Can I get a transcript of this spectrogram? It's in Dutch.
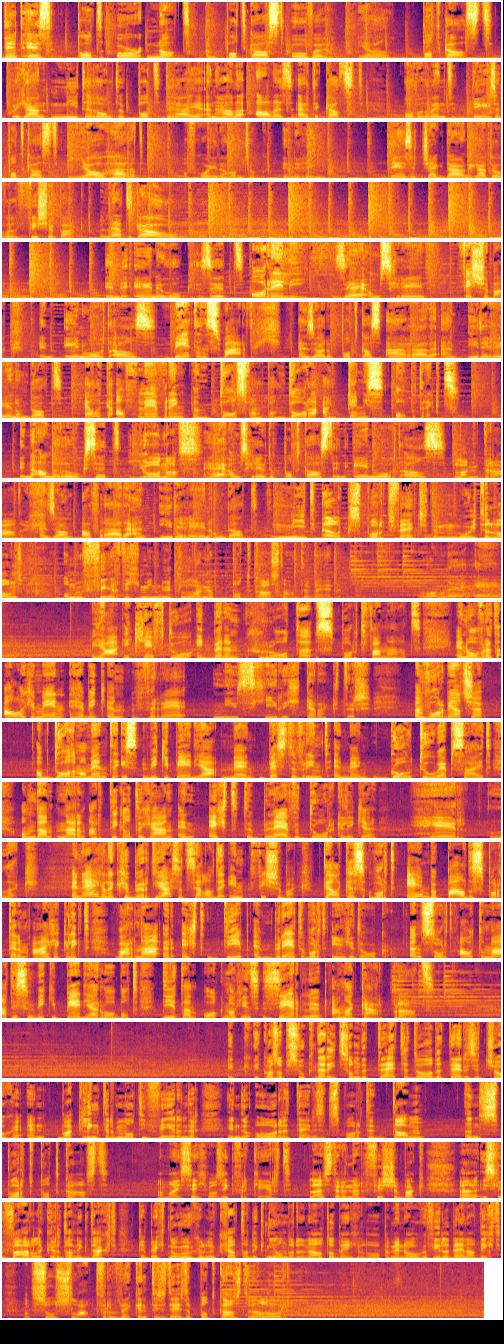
Dit is Pot or Not, een podcast over, jawel, podcast. We gaan niet rond de pot draaien en halen alles uit de kast. Overwint deze podcast jouw hart of gooi je de handdoek in de ring? Deze checkdown gaat over fichebak. Let's go! In de ene hoek zit... Aurélie, Zij omschreef fichebak, in één woord als... wetenswaardig. En zou de podcast aanraden aan iedereen omdat... Elke aflevering een doos van Pandora aan kennis opentrekt. In de andere hoek zit... Jonas. Hij omschreef de podcast in één woord als... Langdradig. En zou hem afraden aan iedereen omdat... Niet elk sportfeitje de moeite loont om een 40 minuut lange podcast aan te wijden. Ronde 1. Ja, ik geef toe, ik ben een grote sportfanaat. En over het algemeen heb ik een vrij nieuwsgierig karakter. Een voorbeeldje. Op dode momenten is Wikipedia mijn beste vriend en mijn go-to-website om dan naar een artikel te gaan en echt te blijven doorklikken. Heerlijk. En eigenlijk gebeurt juist hetzelfde in Fichebak. Telkens wordt één bepaalde sportterm aangeklikt, waarna er echt diep en breed wordt ingedoken. Een soort automatische Wikipedia-robot die het dan ook nog eens zeer leuk aan elkaar praat. Ik, ik was op zoek naar iets om de tijd te doden tijdens het joggen. En wat klinkt er motiverender in de oren tijdens het sporten dan een sportpodcast? Amai zeg, was ik verkeerd. Luisteren naar Fischebak eh, is gevaarlijker dan ik dacht. Ik heb echt nog een geluk gehad dat ik niet onder de auto ben gelopen. Mijn ogen vielen bijna dicht, want zo slaapverwekkend is deze podcast wel hoor.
